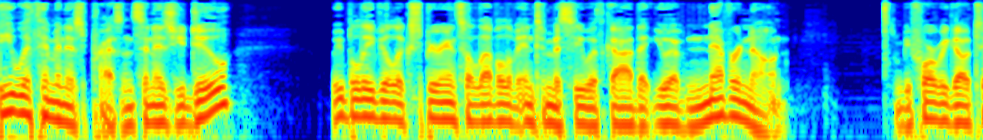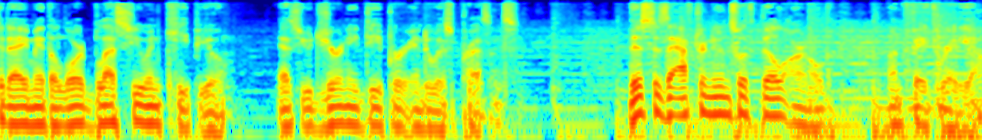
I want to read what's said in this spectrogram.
be with Him in His presence. And as you do, we believe you'll experience a level of intimacy with God that you have never known. Before we go today, may the Lord bless you and keep you as you journey deeper into His presence. This is Afternoons with Bill Arnold on Faith Radio.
